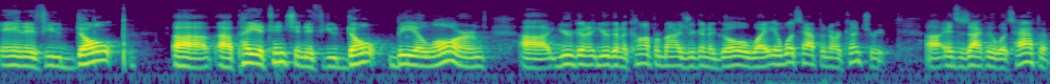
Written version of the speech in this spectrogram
And if you don't uh, uh pay attention, if you don't be alarmed, uh, you're going you're gonna compromise, you're going to go away. And what's happened in our country? Uh, it's exactly what's happened.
